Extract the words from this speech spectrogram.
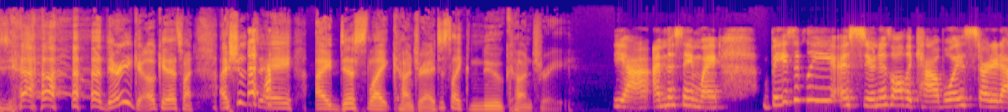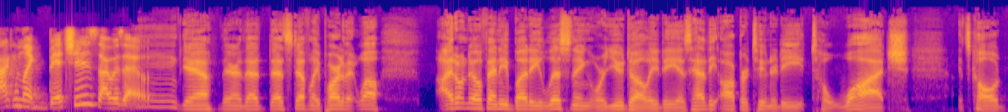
Yeah, there you go. Okay, that's fine. I should say I dislike country. I dislike new country. Yeah, I'm the same way. Basically, as soon as all the cowboys started acting like bitches, I was out. Mm, yeah, there that that's definitely part of it. Well, I don't know if anybody listening or you, Dolly D, has had the opportunity to watch. It's called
